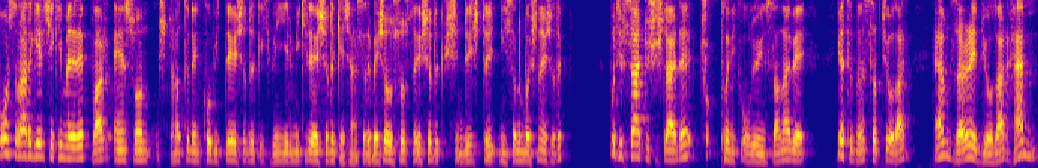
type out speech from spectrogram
Borsalarda geri çekilmeler hep var. En son işte hatırlayın Covid'de yaşadık, 2022'de yaşadık, geçen sene 5 Ağustos'ta yaşadık, şimdi işte Nisan'ın başına yaşadık. Bu tip sert düşüşlerde çok panik oluyor insanlar ve yatırımını satıyorlar. Hem zarar ediyorlar hem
